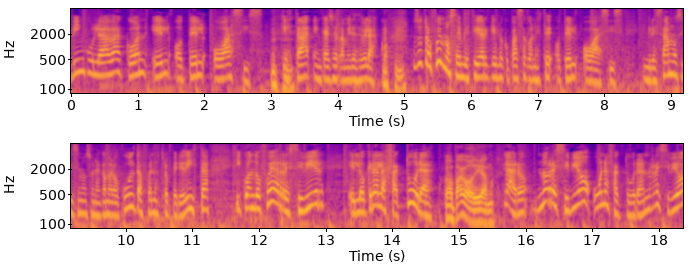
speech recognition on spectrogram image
vinculada con el Hotel Oasis, que está en calle Ramírez de Velasco. Nosotros fuimos a investigar qué es lo que pasa con este Hotel Oasis. Ingresamos, hicimos una cámara oculta, fue nuestro periodista, y cuando fue a recibir eh, lo que era la factura, ¿Cómo pagó, digamos? Claro, no recibió una factura, no recibió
